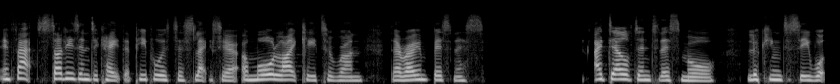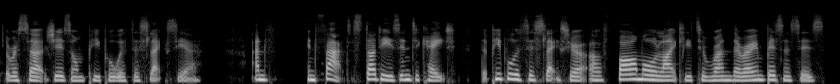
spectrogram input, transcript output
In fact, studies indicate that people with dyslexia are more likely to run their own business. I delved into this more, looking to see what the research is on people with dyslexia. And in fact, studies indicate that people with dyslexia are far more likely to run their own businesses,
